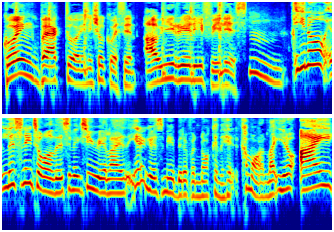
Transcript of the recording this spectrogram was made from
going back to our initial question, are we really failures? you know, listening to all this, it makes me realize, you know, it gives me a bit of a knock in the head. Come on. Like, you know, I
